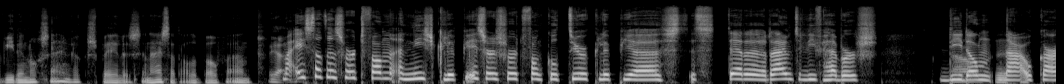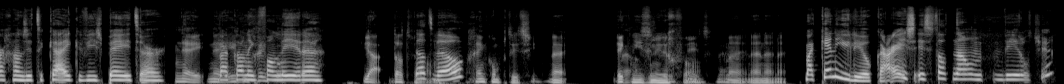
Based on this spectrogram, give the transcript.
wie er nog zijn, welke spelers. En hij staat altijd bovenaan. Ja. Maar is dat een soort van een niche clubje? Is er een soort van cultuurclubje, st- sterren, ruimteliefhebbers... die Nou. dan naar elkaar gaan zitten kijken wie is beter? Nee, nee. Waar kan ik van leren? Ja, dat wel. Dat wel? Geen competitie. Nee. Ik Ja, niet in ieder geval. niet, nee. nee, nee, nee, nee. Maar kennen jullie elkaar? Is, is dat nou een wereldje?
